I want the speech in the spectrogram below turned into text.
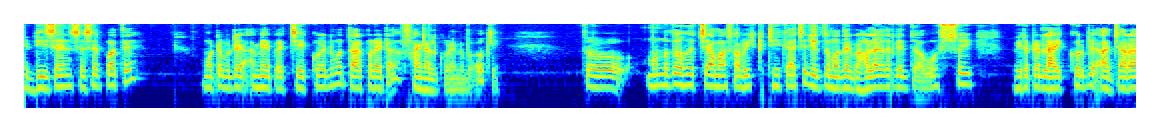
ডিজাইন শেষের পথে মোটামুটি আমি একবার চেক করে নেব, তারপর এটা ফাইনাল করে নেব। ওকে তো মূলত হচ্ছে আমার সবই ঠিক আছে। যদি তোমাদের ভালো লাগে তাহলে কিন্তু অবশ্যই ভিডিওটা লাইক করবে। আর যারা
